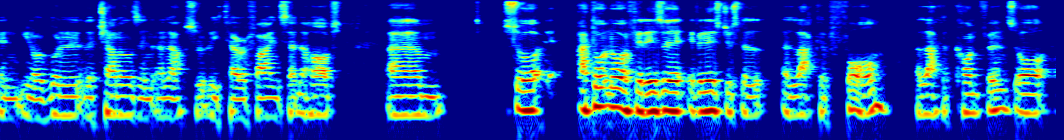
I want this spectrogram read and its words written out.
and you know running into the channels and, and absolutely terrifying centre halves. Um, so I don't know if it is a if it is just a, a lack of form a lack of confidence, or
